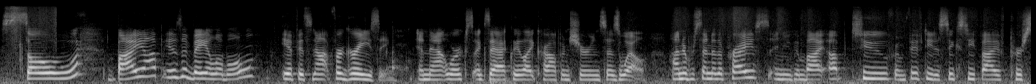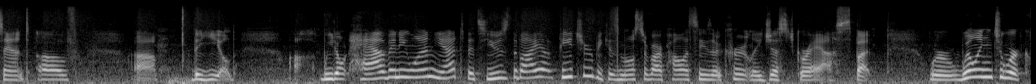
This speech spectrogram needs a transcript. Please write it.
so buy-up is available if it's not for grazing, and that works exactly like crop insurance as well. 100% of the price, and you can buy up to from 50 to 65% of uh, the yield. Uh, we don't have anyone yet that's used the buy-up feature because most of our policies are currently just grass, but we're willing to work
